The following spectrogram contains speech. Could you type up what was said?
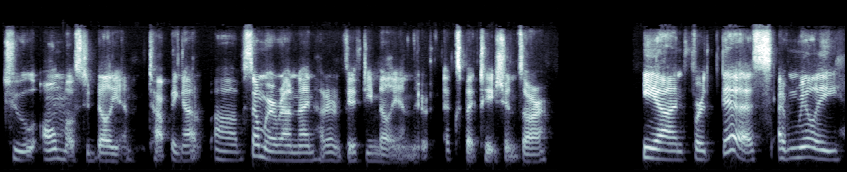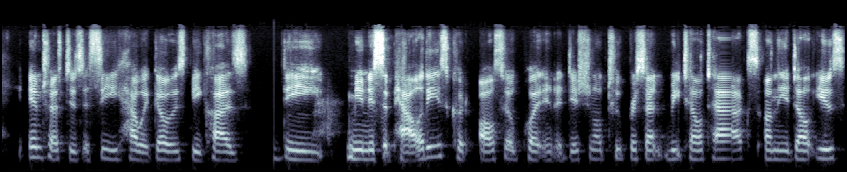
to almost a billion, topping out uh, somewhere around 950 million, their expectations are. And for this, I'm really interested to see how it goes because the municipalities could also put an additional 2% retail tax on the adult use.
